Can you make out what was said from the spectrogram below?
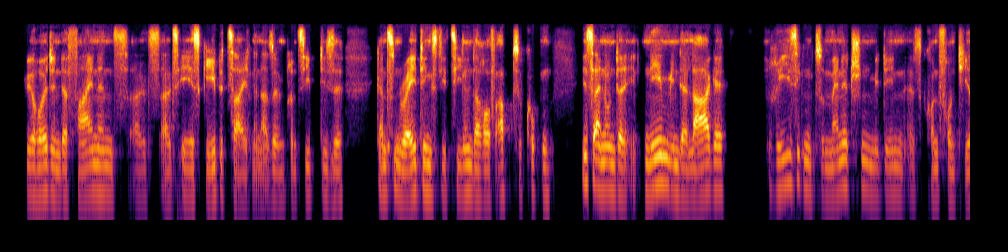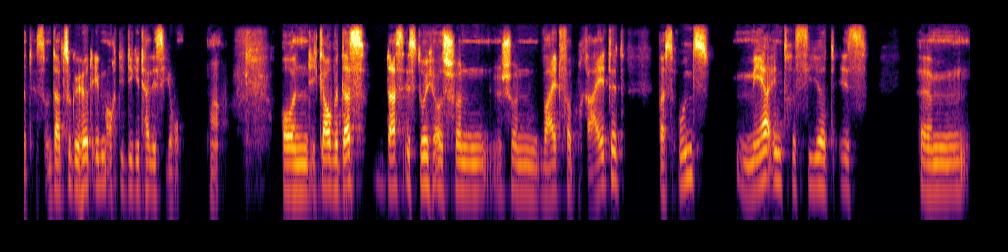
wir heute in der Finance als, als ESG bezeichnen. Also im Prinzip diese ganzen Ratings, die zielen darauf ab, zu gucken, ist ein Unternehmen in der Lage, Risiken zu managen, mit denen es konfrontiert ist. Und dazu gehört eben auch die Digitalisierung. Ja. Und ich glaube, das, das ist durchaus schon, schon weit verbreitet. Was uns mehr interessiert, ist, ähm,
